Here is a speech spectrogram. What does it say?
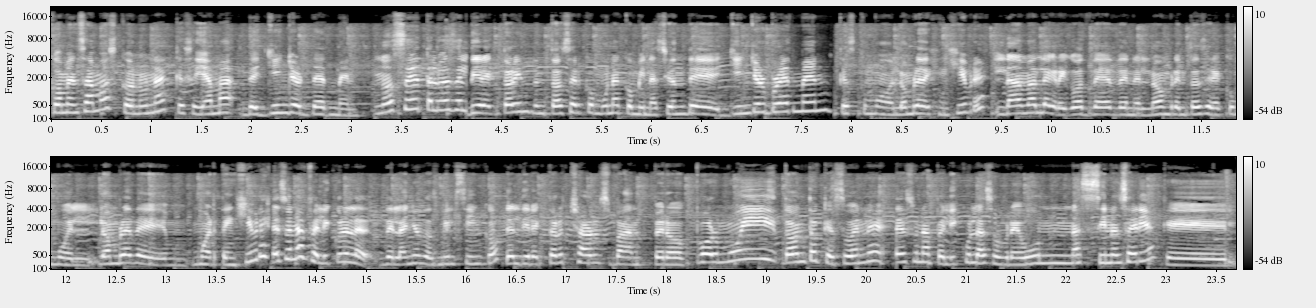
Comenzamos con una que se llama The Ginger Dead Man. No sé, tal vez el director intentó hacer como una combinación de Gingerbread Man, que es como el hombre de jengibre, nada más le agregó Dead en el nombre, entonces sería como el hombre de muerte jengibre. Es una película del año 2005 del director Charles Band, pero por muy tonto que suene, es una película sobre un asesino en serie que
